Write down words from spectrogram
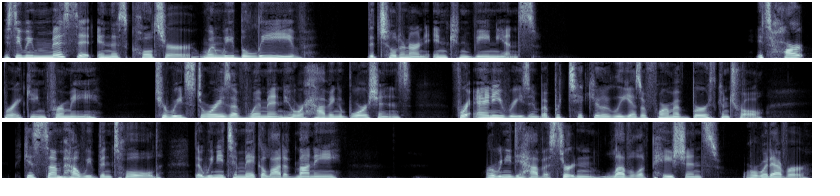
You see, we miss it in this culture when we believe that children are an inconvenience. It's heartbreaking for me to read stories of women who are having abortions for any reason, but particularly as a form of birth control, because somehow we've been told that we need to make a lot of money or we need to have a certain level of patience or whatever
